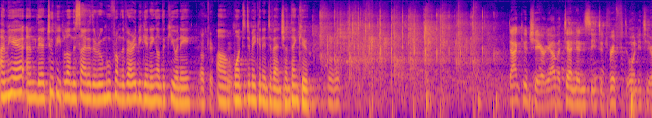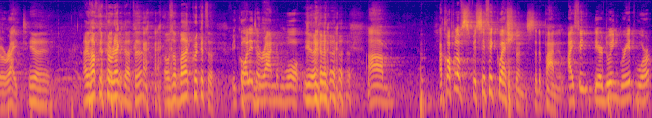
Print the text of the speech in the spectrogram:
I'm here, and there are two people on this side of the room who, from the very beginning on the Q&A, okay. uh, wanted to make an intervention. Thank you. Mm -hmm. Thank you, Chair. You have a tendency to drift only to your right. Yeah, yeah. I'll have to correct that. Huh? I was a bad cricketer. We call it a random walk. Yeah. um, a couple of specific questions to the panel. I think they're doing great work,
